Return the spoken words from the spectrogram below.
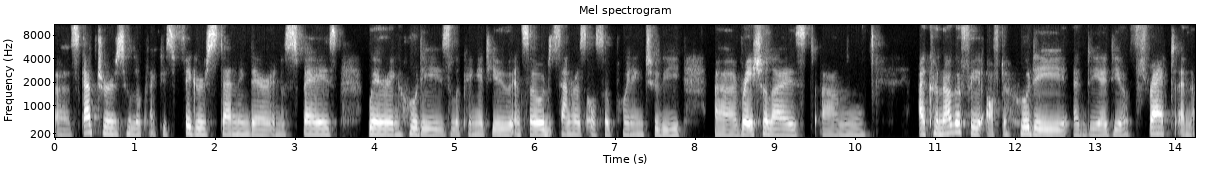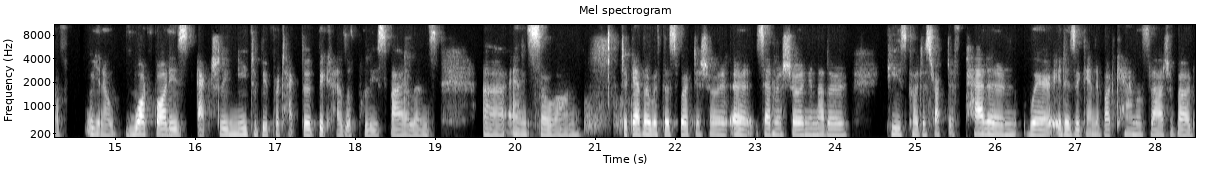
uh, sculptures who look like these figures standing there in the space, wearing hoodies, looking at you. And so Sandra is also pointing to the uh, racialized um, iconography of the hoodie and the idea of threat and of you know what bodies actually need to be protected because of police violence uh, and so on. Together with this work, show, uh, Sandra showing another piece called Disruptive Pattern, where it is again about camouflage, about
